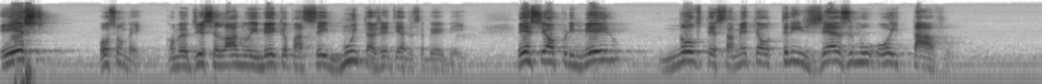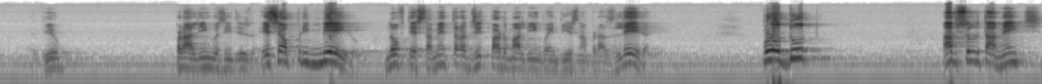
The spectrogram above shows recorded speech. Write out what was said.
este, ouçam bem, como eu disse lá no e-mail que eu passei, muita gente ia receber o e-mail. Esse é o primeiro Novo Testamento, é o 38 oitavo. Viu? Para línguas indígenas. Esse é o primeiro Novo Testamento traduzido para uma língua indígena brasileira, produto absolutamente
